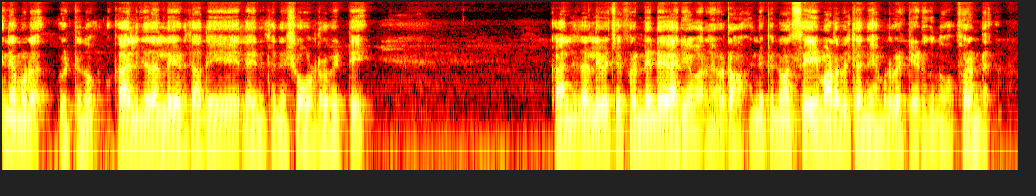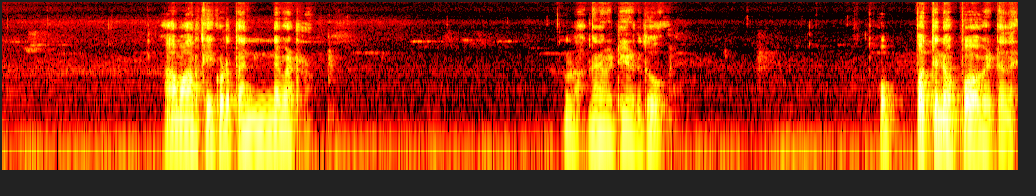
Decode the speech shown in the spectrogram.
ഇനി നമ്മൾ വെട്ടുന്നു. കാലിഞ്ച് തള്ളി എടുത്ത് അതേ ലൈനിൽ തന്നെ ഷോൾഡർ വെട്ടി കാലിഞ്ച് തള്ളി വെച്ച് ഫ്രണ്ടിന്റെ കാര്യമാണ് പറഞ്ഞത് കേട്ടോ. ഇനി പിന്നെ സെയിം അളവിൽ തന്നെ നമ്മൾ വെട്ടിയെടുക്കുന്നു ഫ്രണ്ട് ആ മാർക്കിൽ കൂടെ തന്നെ വെട്ടണം? അങ്ങനെ വെട്ടിയെടുത്തു. ഒപ്പത്തിനൊപ്പമാണ് വെട്ടുന്നത്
